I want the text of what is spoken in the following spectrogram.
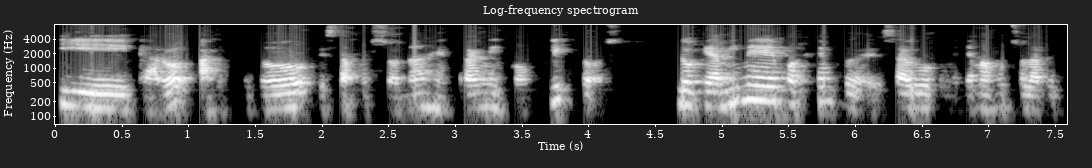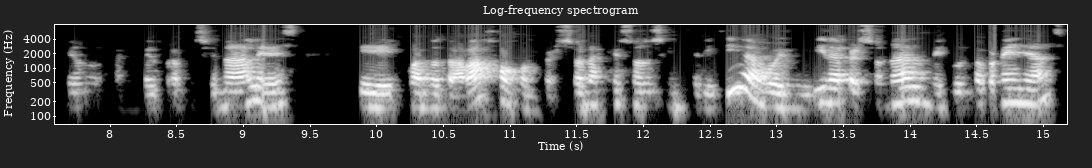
y claro, a menudo estas personas entran en conflictos. Lo que a mí me, por ejemplo, es algo que me llama mucho la atención a nivel profesional es que cuando trabajo con personas que son sincericidas o en mi vida personal me cruzo con ellas,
